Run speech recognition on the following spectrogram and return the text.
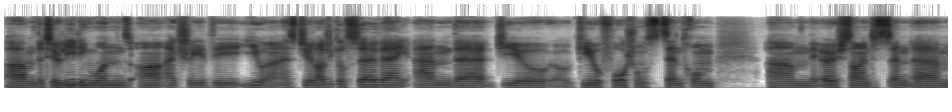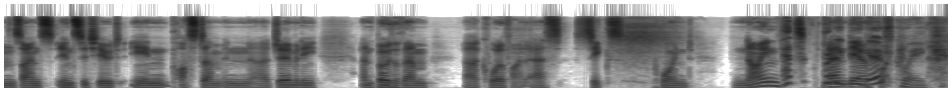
Um, the two leading ones are actually the U.S. Geological Survey and the Geo or Geoforschungszentrum, um, the Earth Science and um, Science Institute in Potsdam in uh, Germany, and both of them uh, qualified as six point nine. That's a pretty big earthquake- earthquake.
